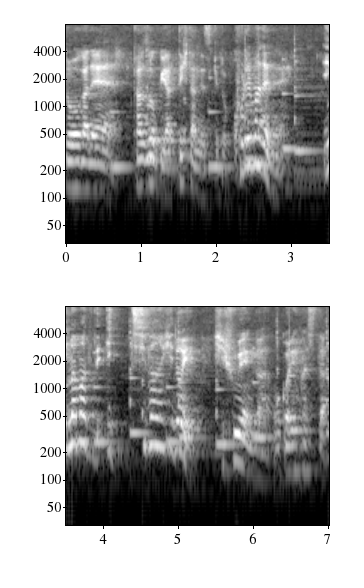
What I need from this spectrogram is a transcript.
動画で数多くやってきたんですけどこれまでね今までで一番ひどい皮膚炎が起こりました。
